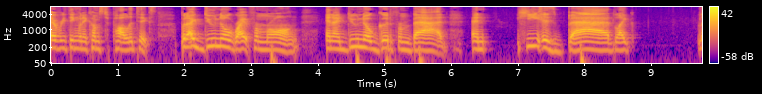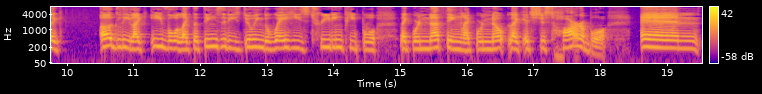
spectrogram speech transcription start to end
everything when it comes to politics. But I do know right from wrong and I do know good from bad and he is bad like like ugly like evil like the things that he's doing the way he's treating people like we're nothing like we're no like it's just horrible and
